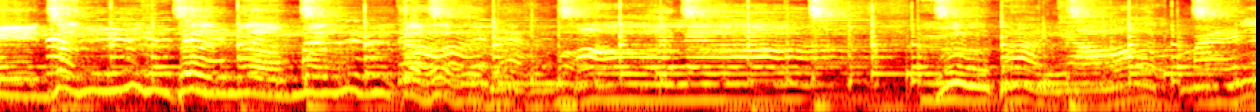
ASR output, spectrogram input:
నందన మంగళ మాల ఉభయాత్మల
